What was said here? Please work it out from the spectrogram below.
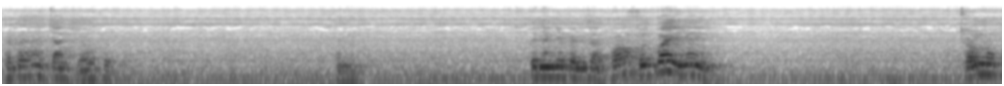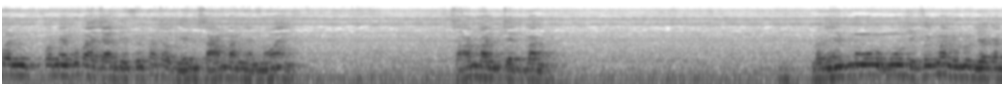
แล้วก็ให้จารย์เขียวฝึกเป็นยังจะเป็นสัตว์เพราะฝึกไว้ไง งหมุคนพ่อแม่ครูบาอาจารย์ที่ฝึกพระเท่าเห็นสามวันอย่างน้อยสามวันเจ็ดวันบัดนี้มูมูที่ฝึกมารุ่นเดียวกัน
